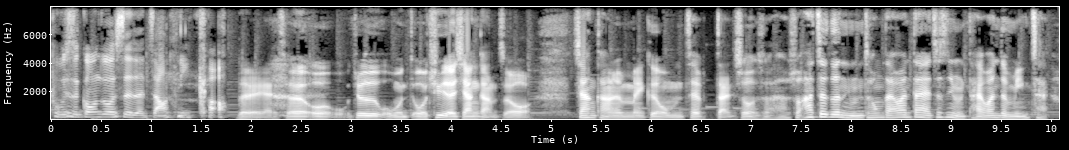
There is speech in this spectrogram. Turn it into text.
朴实工作室的枣泥糕，对，所以我我就是我们我去了香港之后，香港人每个我们在展售的时候，他说啊，这个你们从台湾带来，这是你们台湾的名产。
